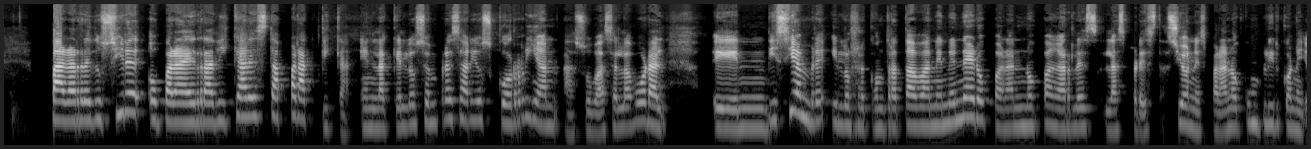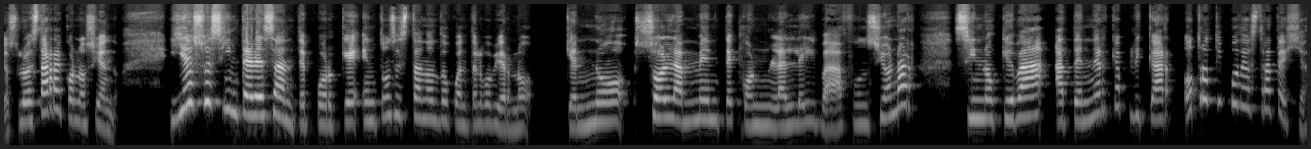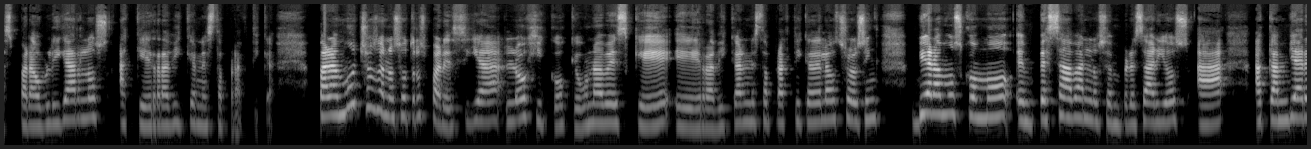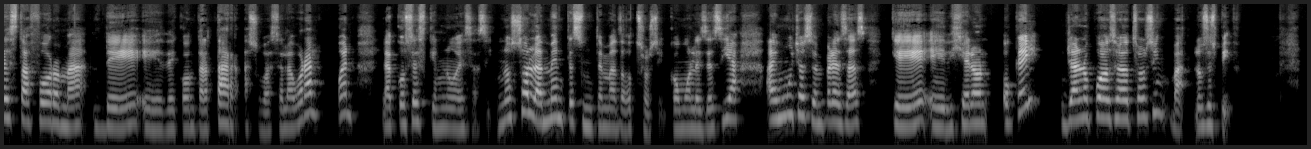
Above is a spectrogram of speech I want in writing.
para reducir eh, o para erradicar esta práctica en la que los empresarios corrían a su base laboral en diciembre y los recontrataban en enero para no pagarles las prestaciones, para no cumplir con ellos. Lo está reconociendo. Y eso es interesante porque entonces está dando cuenta el gobierno que no solamente con la ley va a funcionar, sino que va a tener que aplicar otro tipo de estrategias para obligarlos a que erradiquen esta práctica. Para muchos de nosotros parecía lógico que una vez que eh, erradicaran esta práctica del outsourcing, viéramos cómo empezaban los empresarios a, cambiar esta forma de, eh, de contratar a su base laboral. Bueno, la cosa es que no es así. No solamente es un tema de outsourcing. Como les decía, hay muchas empresas que eh, dijeron, ok, ya no puedo hacer outsourcing, va, los despido.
